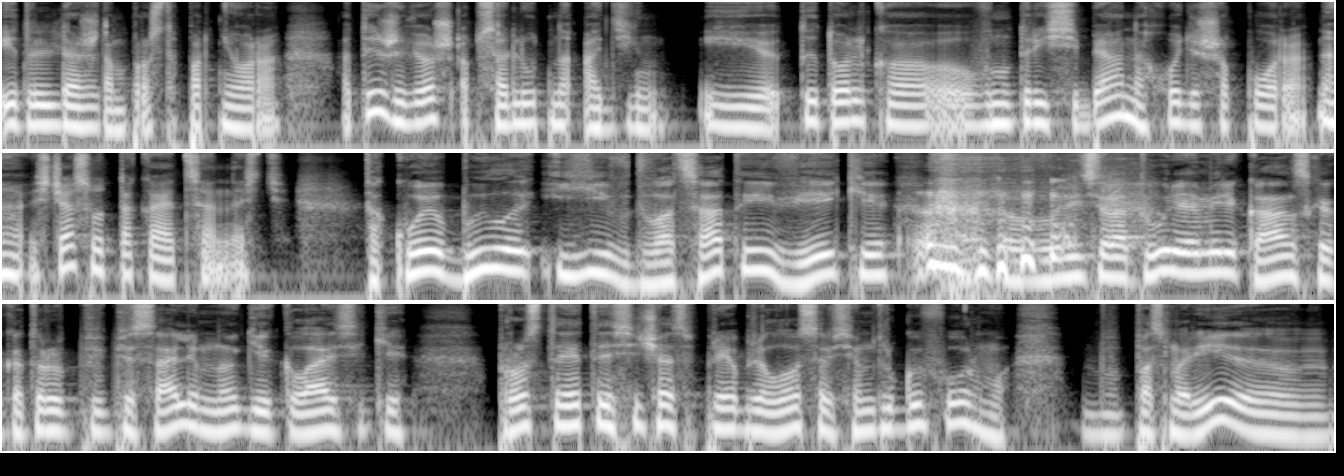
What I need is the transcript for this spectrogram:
или даже там просто партнера, а ты живешь абсолютно один, и ты только внутри себя находишь опоры. Сейчас вот такая ценность. Такое было и в 20 веке в литературе американской, которую писали многие классики. Просто это сейчас приобрело совсем другую форму. Посмотри э,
